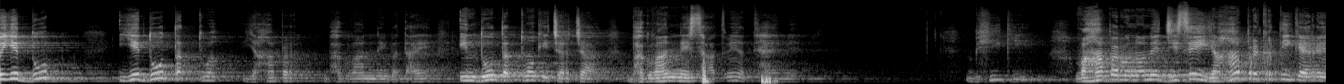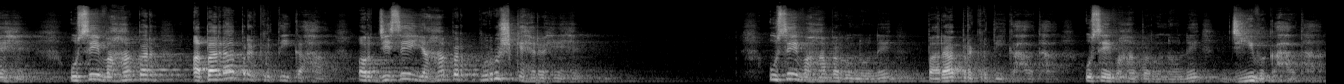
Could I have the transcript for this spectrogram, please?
तो ये दो ये दो तत्व यहाँ पर भगवान ने बताए। इन दो तत्वों की चर्चा भगवान ने सातवें अध्याय में भी की। वहाँ पर उन्होंने जिसे यहाँ प्रकृति कह रहे हैं, उसे वहाँ पर अपरा प्रकृति कहा और जिसे यहाँ पर पुरुष कह रहे हैं, उसे वहाँ पर उन्होंने परा प्रकृति कहा था, उसे वहाँ पर उन्होंने जीव कहा था,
